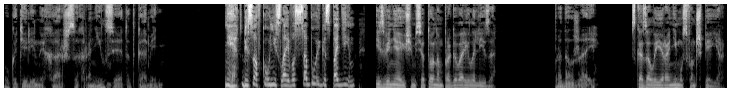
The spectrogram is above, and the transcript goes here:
У Катерины Харш сохранился этот камень. — Нет, бесовка унесла его с собой, господин, — извиняющимся тоном проговорила Лиза. — Продолжай, — сказал Иеронимус фон Шпейер.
